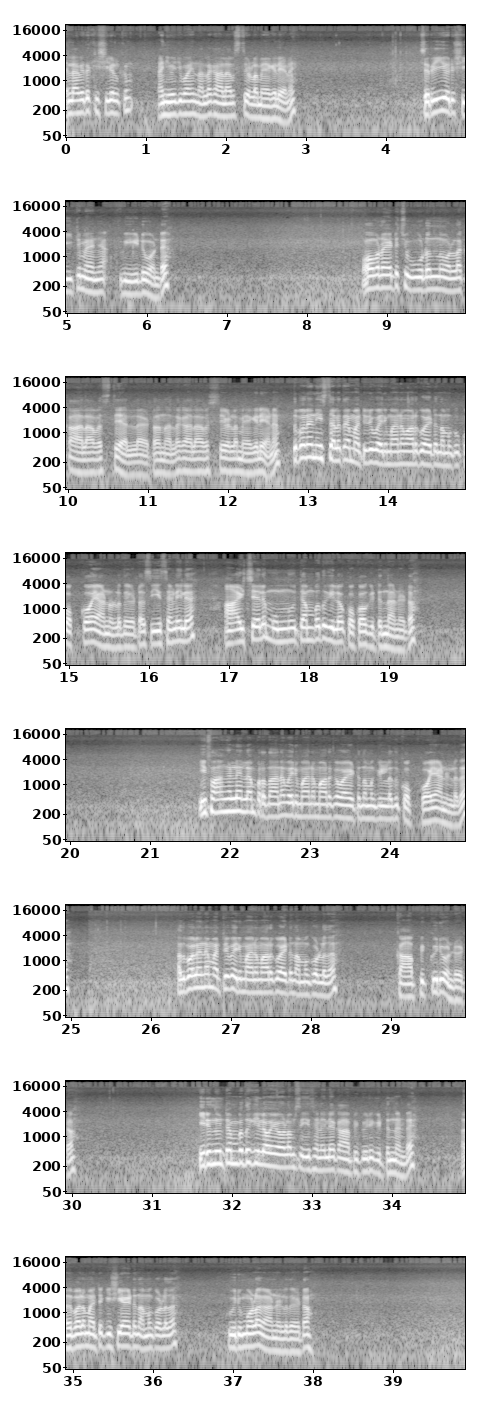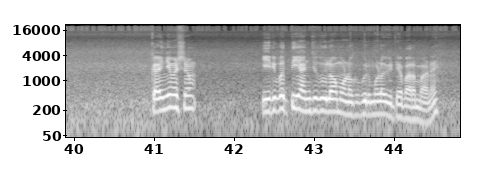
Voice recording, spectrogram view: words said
എല്ലാവിധ കൃഷികൾക്കും അനുയോജ്യമായ നല്ല കാലാവസ്ഥയുള്ള മേഖലയാണ്. ചെറിയൊരു ഷീറ്റ് മേഞ്ഞ വീടുമുണ്ട്. ഓവറായിട്ട് ചൂടൊന്നുമുള്ള കാലാവസ്ഥയല്ല കേട്ടോ. നല്ല കാലാവസ്ഥയുള്ള മേഖലയാണ്. അതുപോലെ തന്നെ ഈ സ്ഥലത്തെ മറ്റൊരു വരുമാന മാർഗമായിട്ട് നമുക്ക് കൊക്കോയാണുള്ളത് കേട്ടോ. സീസണിൽ ആഴ്ചയിൽ മുന്നൂറ്റമ്പത് കിലോ കൊക്കോ കിട്ടുന്നതാണ് കേട്ടോ. ഈ ഭാഗങ്ങളിലെല്ലാം പ്രധാന വരുമാന മാർഗമായിട്ട് നമുക്കുള്ളത് കൊക്കോയാണുള്ളത്. അതുപോലെ തന്നെ മറ്റു വരുമാന മാർഗമായിട്ട് നമുക്കുള്ളത് കാപ്പിക്കുരു ഉണ്ട് കേട്ടോ. ഇരുന്നൂറ്റമ്പത് കിലോയോളം സീസണിൽ കാപ്പിക്കുരു കിട്ടുന്നുണ്ട്. അതുപോലെ മറ്റു കൃഷിയായിട്ട് നമുക്കുള്ളത് കുരുമുളകാണുള്ളത് കേട്ടോ. കഴിഞ്ഞ വർഷം ഇരുപത്തി അഞ്ച് തുലോ മുണക്ക് കുരുമുളക് കിട്ടിയ പറമ്പാണ്.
